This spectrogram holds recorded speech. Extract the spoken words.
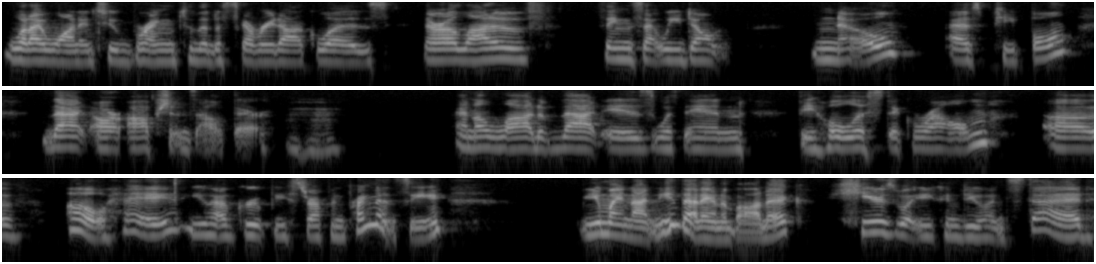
what I wanted to bring to the discovery doc was there are a lot of things that we don't know as people that are options out there. Mm-hmm. And a lot of that is within the holistic realm of, oh, hey, you have group B strep in pregnancy. You might not need that antibiotic. Here's what you can do instead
